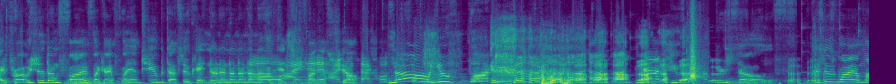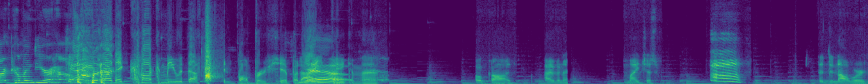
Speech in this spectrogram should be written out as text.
I probably should have done five like I planned to, but that's okay. No, no, no, no, no, No, no. Okay, it's I just fine. hit it. Let's I chill. got that close. No, you fucking Matthew, fuck yourself. This is why I'm not coming to your house. Yeah, you tried to cuck me with that fucking bumper shit, but I ain't taking that. Oh god, I have an idea. Might just. Ah! That did not work.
